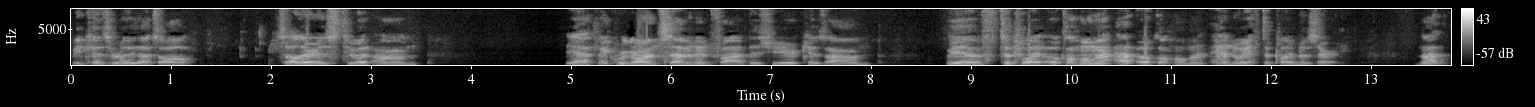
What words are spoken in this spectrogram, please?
because really that's all. That's all there is to it. Um, yeah, I think we're going seven and five this year because um, we have to play Oklahoma at Oklahoma and we have to play Missouri. Not,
